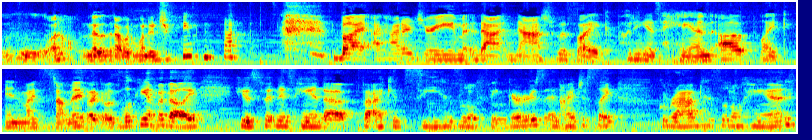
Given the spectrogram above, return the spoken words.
ooh I don't know that I would want to dream that but I had a dream that Nash was like putting his hand up like in my stomach. Like I was looking at my belly, he was putting his hand up, but I could see his little fingers and I just like grabbed his little hand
